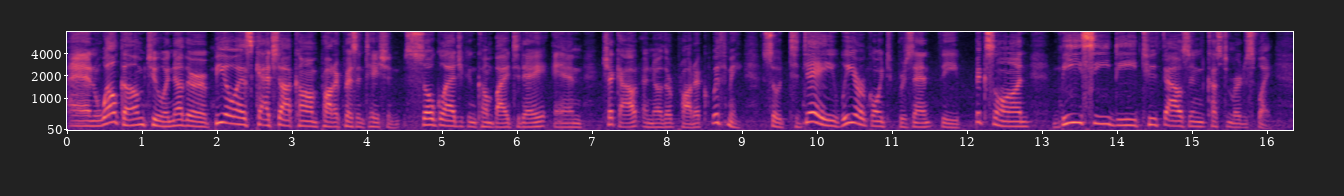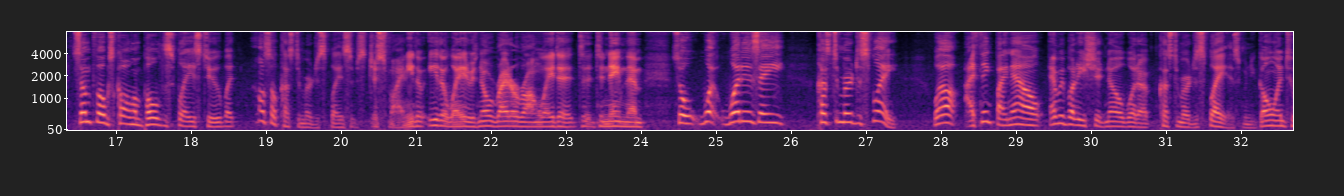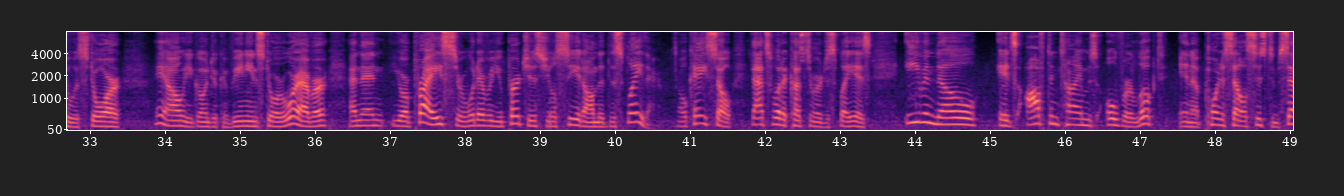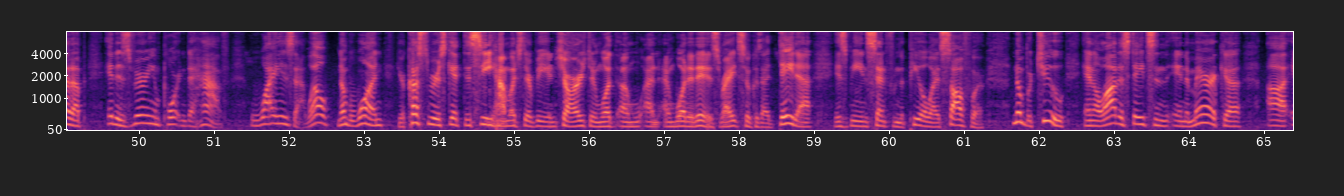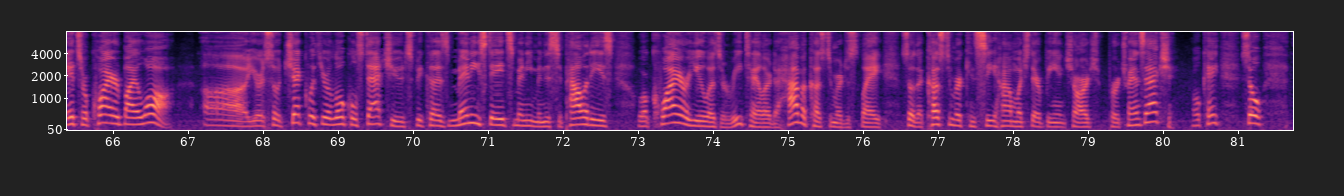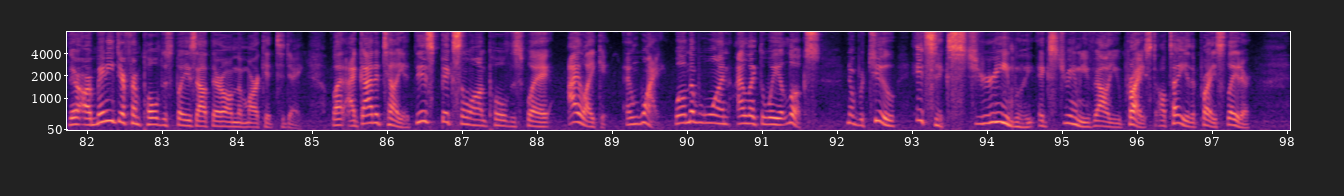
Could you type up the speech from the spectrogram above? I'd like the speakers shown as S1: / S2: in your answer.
S1: and welcome to another POSCatch.com product presentation. So glad you can come by today and check out another product with me. So today we are going to present the Bixolon BCD 2000 customer display. Some folks call them pole displays too, but also customer displays is just fine. Either either way, there's no right or wrong way to, to, to name them. So what what is a customer display? Well, I think by now everybody should know what a customer display is. When you go into a store, you know, you go into a convenience store or wherever, and then your price or whatever you purchase, you'll see it on the display there. Okay, so that's what a customer display is. Even though it's oftentimes overlooked in a point of sale system setup, it is very important to have. Why is that? Well, number one, your customers get to see how much they're being charged and what um, and, and what it is, right? So because that data is being sent from the POS software. Number two, in a lot of states in, in America, uh, it's required by law uh, your so check with your local statutes because many states, many municipalities require you as a retailer to have a customer display so the customer can see how much they're being charged per transaction. Okay, so there are many different pole displays out there on the market today. But I got to tell you, this Bixolon pole display, I like it. And why? Well, number one, I like the way it looks. Number two, it's extremely, extremely value priced. I'll tell you the price later.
